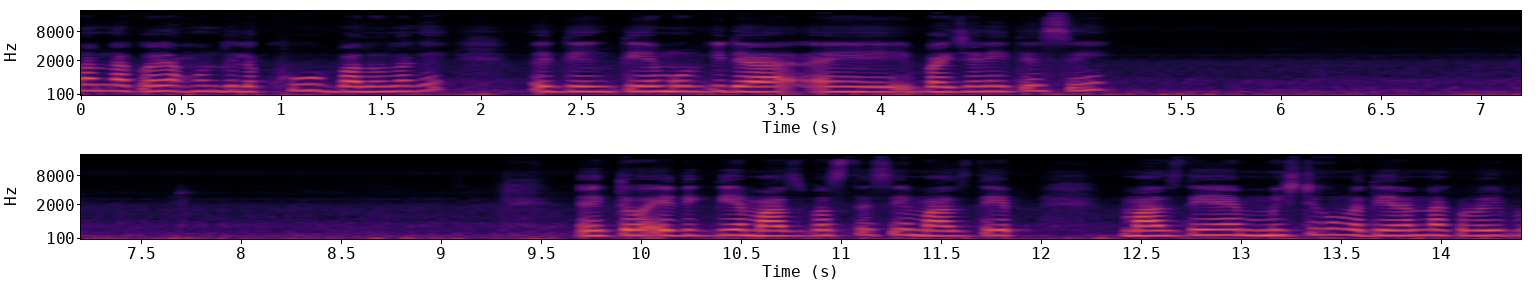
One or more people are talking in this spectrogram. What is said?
রান্না করে আলহামদুলিল্লাহ খুব ভালো লাগে। ওই দিক দিয়ে মুরগিটা এই বাইজে নিতেছি। এই তো এদিক দিয়ে মাছ ভাজতেছি, মাছ দিয়ে মাছ দিয়ে মিষ্টি কুমড়া দিয়ে রান্না করাইব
